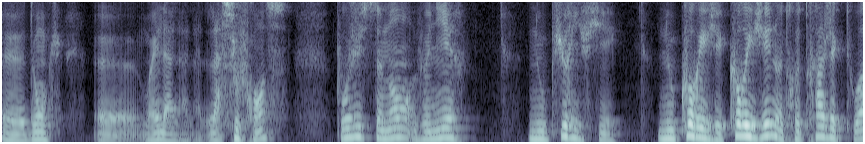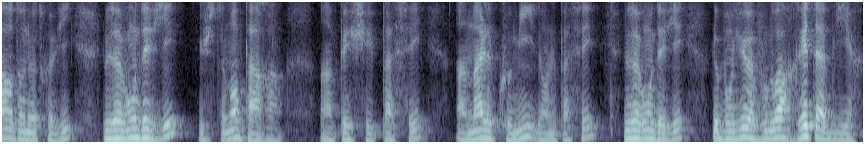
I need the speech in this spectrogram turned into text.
euh, donc euh, la, souffrance, pour justement venir nous purifier, nous corriger, corriger notre trajectoire dans notre vie. Nous avons dévié justement par un, péché passé, un mal commis dans le passé. Nous avons dévié. Le bon Dieu va vouloir rétablir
